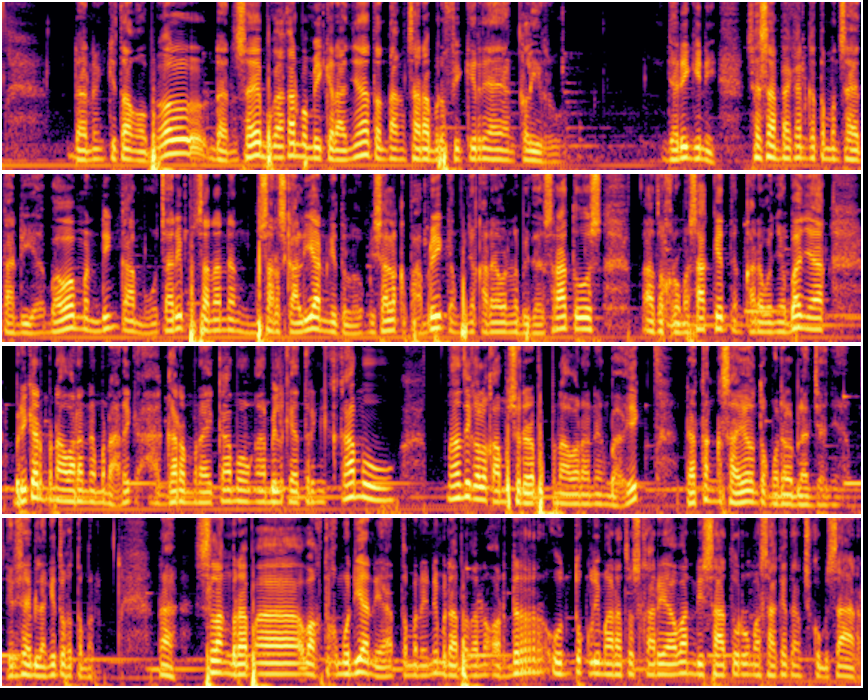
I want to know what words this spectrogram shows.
Dan kita ngobrol dan saya bukakan pemikirannya tentang cara berpikirnya yang keliru. Jadi gini, saya sampaikan ke teman saya tadi ya bahwa mending kamu cari pesanan yang besar sekalian gitu loh. Misalnya ke pabrik yang punya karyawan lebih dari 100 atau ke rumah sakit yang karyawannya banyak, berikan penawaran yang menarik agar mereka mau ngambil catering ke kamu. Nanti kalau kamu sudah dapat penawaran yang baik, datang ke saya untuk modal belanjanya. Jadi saya bilang gitu ke teman. Nah, selang berapa waktu kemudian ya, teman ini mendapatkan order untuk 500 karyawan di satu rumah sakit yang cukup besar.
